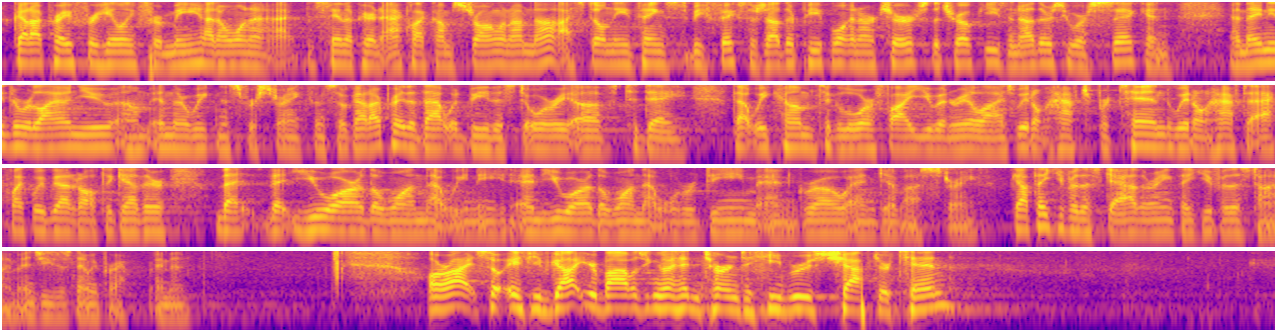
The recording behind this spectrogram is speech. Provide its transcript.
God, I pray for healing for me. I don't want to stand up here and act like I'm strong when I'm not. I still need things to be fixed. There's other people in our church, the Trokies and others who are sick, and, and they need to rely on you um, in their weakness for strength. And so, God, I pray that that would be the story of today, that we come to glorify you and realize we don't have to pretend, we don't have to act like we've got it all together, that, that you are the one that we need, and you are the one that will redeem and grow and give us strength. God, thank you for this gathering. Thank you for this time. In Jesus' name we pray. Amen. All right, so if you've got your Bibles, you can go ahead and turn to Hebrews chapter 10.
